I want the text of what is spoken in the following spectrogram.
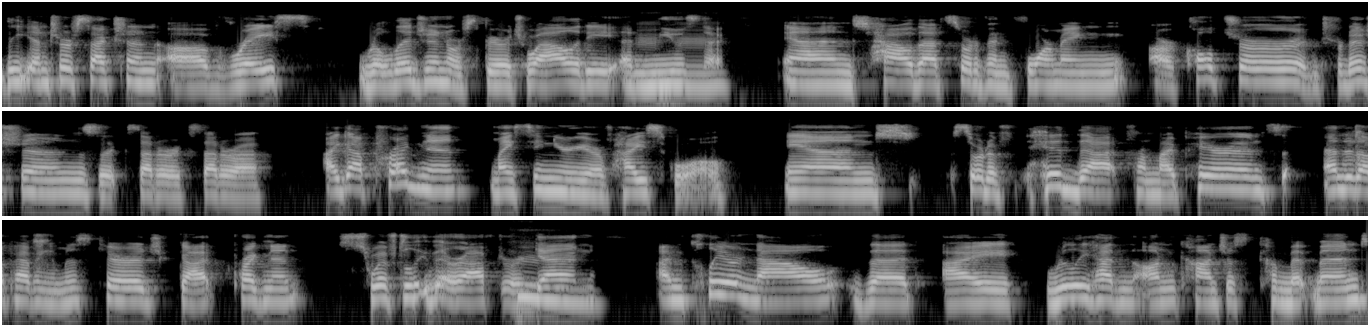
the intersection of race, religion, or spirituality and Mhm. music, and how that's sort of informing our culture and traditions, et cetera, et cetera. I got pregnant my senior year of high school and sort of hid that from my parents, ended up having a miscarriage, got pregnant swiftly thereafter again. Hmm. I'm clear now that I really had an unconscious commitment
